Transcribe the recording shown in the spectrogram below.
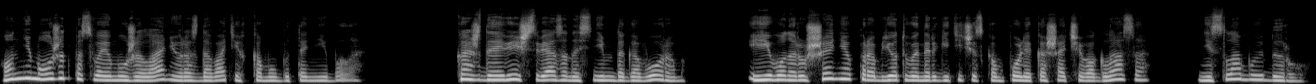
Он не может по своему желанию раздавать их кому бы то ни было. Каждая вещь связана с ним договором, и его нарушение пробьет в энергетическом поле кошачьего глаза — неслабую дыру.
